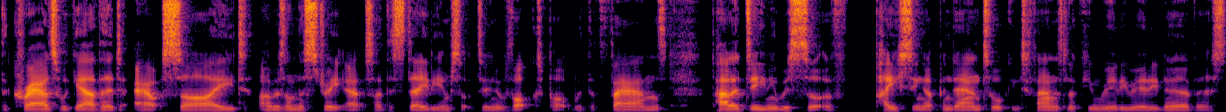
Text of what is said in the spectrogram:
the crowds were gathered outside. I was on the street outside the stadium sort of doing a vox pop with the fans. Paladini was sort of pacing up and down talking to fans looking really really nervous.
